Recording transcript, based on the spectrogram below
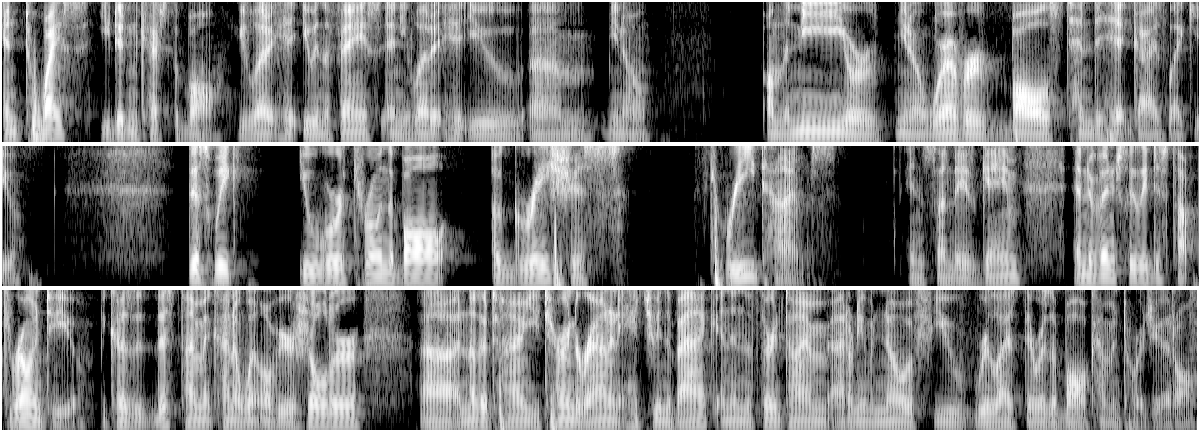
And twice you didn't catch the ball. You let it hit you in the face and you let it hit you, um, you know, on the knee or, you know, wherever balls tend to hit guys like you. This week, you were throwing the ball a gracious three times in Sunday's game, and eventually they just stopped throwing to you because this time it kind of went over your shoulder. Uh, another time you turned around and it hit you in the back, and then the third time I don't even know if you realized there was a ball coming towards you at all.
